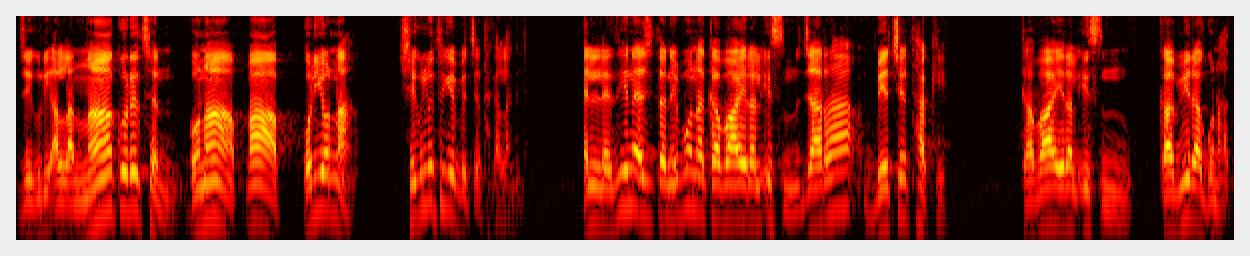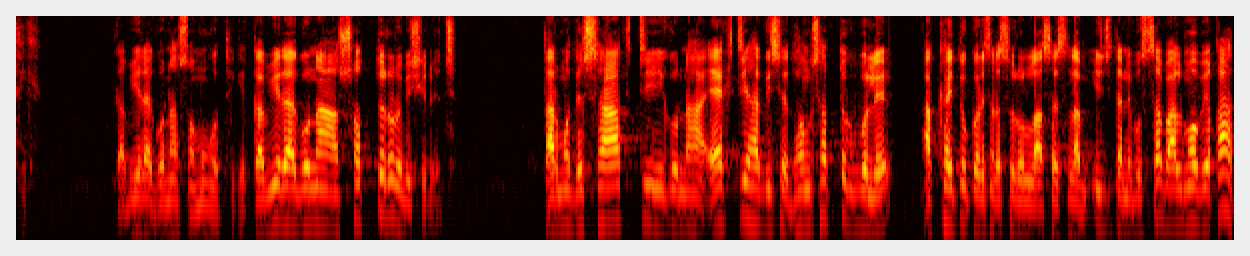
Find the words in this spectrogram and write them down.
যেগুলি আল্লাহ না করেছেন, গোনা, পাপ, করিও না, সেগুলি থেকে বেঁচে থাকা লাগবে। কাবায়ের আল ইসম, যারা বেঁচে থাকে কাবায়ের আল ইসম, কাবিরা গুনা থেকে, কাবিরা গোনা সমূহ থেকে, কাবিরা গোনা সত্তরেরও বেশি রয়েছে। তার মধ্যে সাতটি গোনা, একটি হাদিসে ধ্বংসাত্মক বলে আখ্যায়িত করেছেন রসুল্লাহ ইজতানিবুসাব আল মবেকাত।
